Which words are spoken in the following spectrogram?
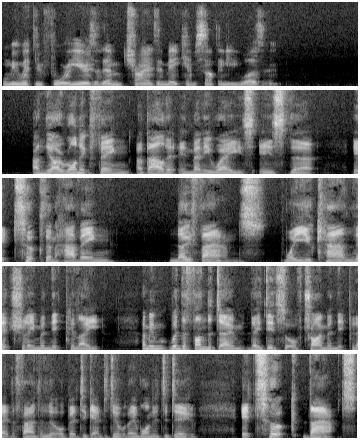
when we went through four years of them trying to make him something he wasn't. And the ironic thing about it, in many ways, is that it took them having no fans, where you can literally manipulate. I mean, with the Thunderdome, they did sort of try and manipulate the fans a little bit to get them to do what they wanted to do. It took that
